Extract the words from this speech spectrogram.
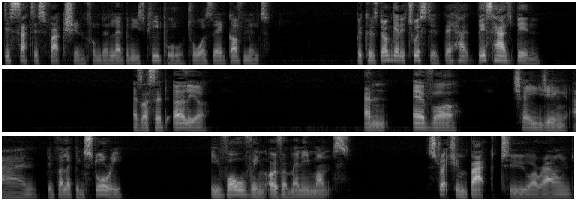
dissatisfaction from the Lebanese people towards their government. Because don't get it twisted, they had this has been, as I said earlier, an ever changing and developing story, evolving over many months, stretching back to around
